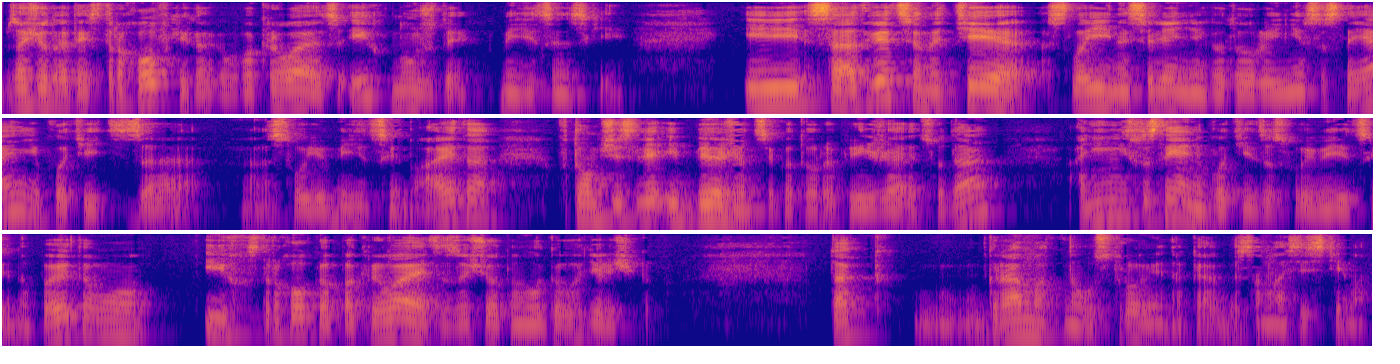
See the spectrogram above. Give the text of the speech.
за счет этой страховки как бы покрываются их нужды медицинские. И, соответственно, те слои населения, которые не в состоянии платить за э, свою медицину, а это в том числе и беженцы, которые приезжают сюда, они не в состоянии платить за свою медицину, поэтому их страховка покрывается за счет налогоплательщиков. Так грамотно устроена как бы сама система.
